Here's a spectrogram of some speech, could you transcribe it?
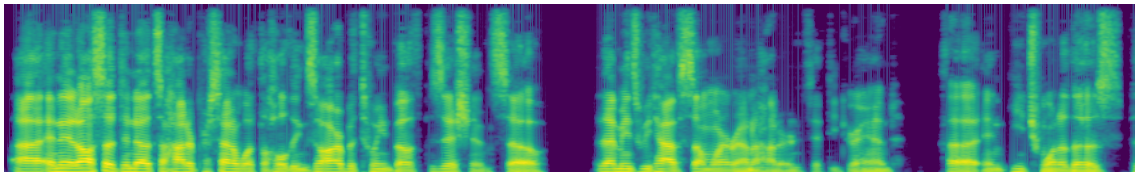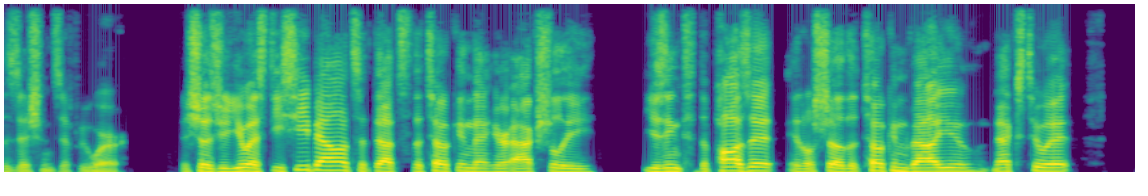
Uh, and it also denotes 100% of what the holdings are between both positions. So that means we'd have somewhere around 150 grand uh, in each one of those positions if we were. It shows your USDC balance. If that's the token that you're actually using to deposit, it'll show the token value next to it,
